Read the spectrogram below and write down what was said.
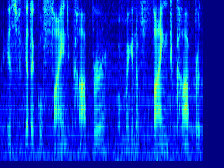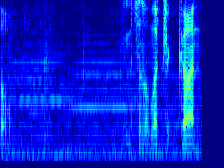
I guess we gotta go find copper? Where am I gonna find copper, though? Mean, it's an electric gun.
